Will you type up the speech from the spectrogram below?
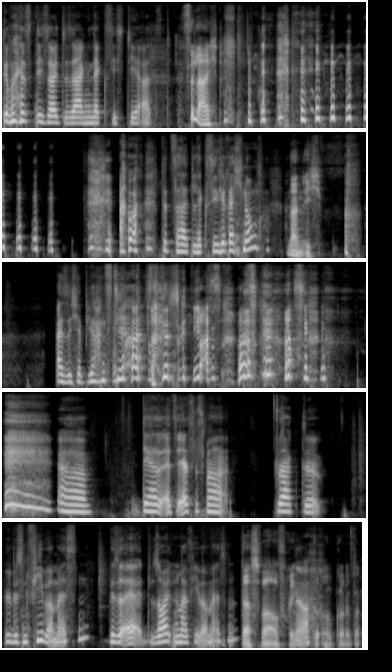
Du meinst, ich sollte sagen Lexis Tierarzt. Vielleicht. Aber bezahlt Lexi die Rechnung? Nein, ich. Also ich habe Jörns Tierarzt geschrieben, Was? Was? Was? äh, der als erstes mal sagte, wir müssen Fieber messen. Wir so, äh, sollten mal Fieber messen. Das war aufregend. Ach. Oh Gott, oh Gott.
